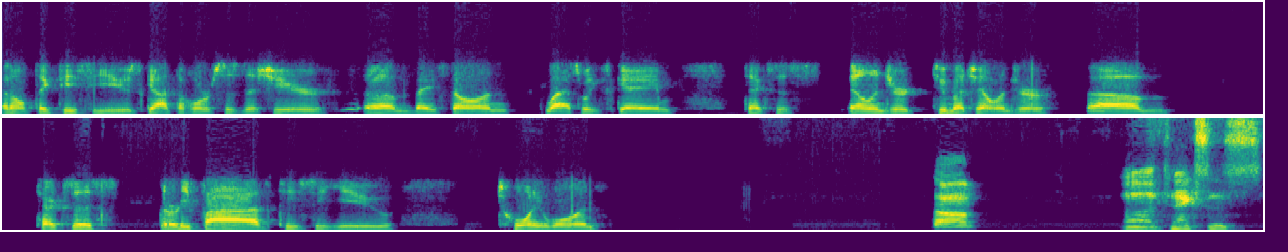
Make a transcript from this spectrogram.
I don't think TCU's got the horses this year um, based on last week's game. Texas, Ehlinger, too much Ehlinger. Um, Texas 35, TCU 21. Tom? Uh, Texas,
